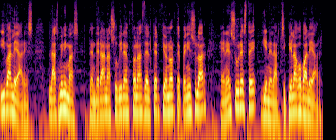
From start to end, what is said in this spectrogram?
y Baleares. Las mínimas tenderán a subir en zonas del tercio norte peninsular, en el sureste y en el archipiélago balear.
